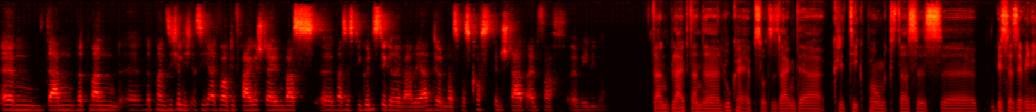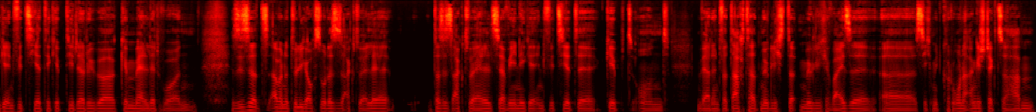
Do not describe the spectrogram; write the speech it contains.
ähm, dann wird man, äh, wird man sicherlich sich einfach auch die Frage stellen, was, äh, was ist die günstigere Variante und was, was kostet den Staat einfach äh, weniger. Dann bleibt an der Luca-App sozusagen der Kritikpunkt, dass es äh, bisher sehr wenige Infizierte gibt, die darüber gemeldet wurden. Es ist jetzt aber natürlich auch so, dass es aktuelle dass es aktuell sehr wenige Infizierte gibt und wer den Verdacht hat, möglicherweise äh, sich mit Corona angesteckt zu haben,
